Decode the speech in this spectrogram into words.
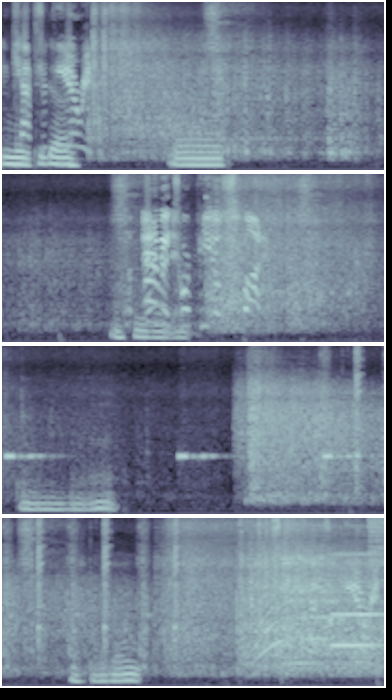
Team Need to captured the area. Uh, Good. Nothing Enemy about that. torpedo spotted. Don't worry about that. Just gotta go. Team captured the area.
